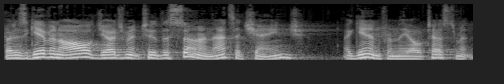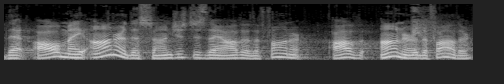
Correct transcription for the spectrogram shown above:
but has given all judgment to the Son. That's a change, again, from the Old Testament, that all may honor the Son just as they honor the Father. Honor the Father.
